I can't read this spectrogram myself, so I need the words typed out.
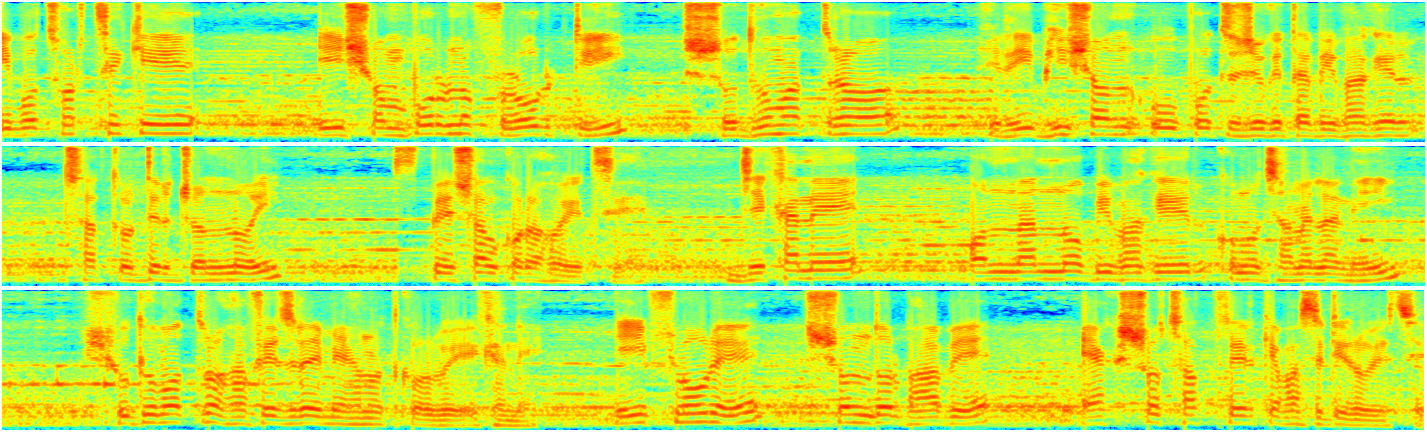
এই বছর থেকে এই সম্পূর্ণ ফ্লোরটি শুধুমাত্র রিভিশন ও প্রতিযোগিতা বিভাগের ছাত্রদের জন্যই স্পেশাল করা হয়েছে। যেখানে অন্যান্য বিভাগের কোনো ঝামেলা নেই, শুধুমাত্র হাফেজরাই মেহনত করবে এখানে। এই ফ্লোরে সুন্দরভাবে একশো ছাত্রের ক্যাপাসিটি রয়েছে।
